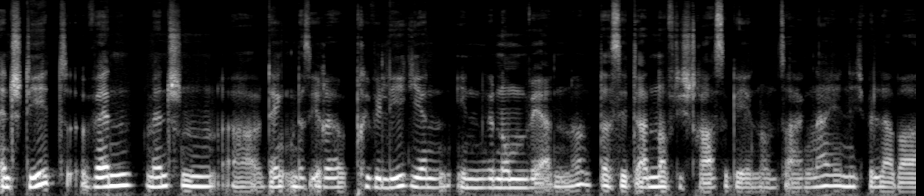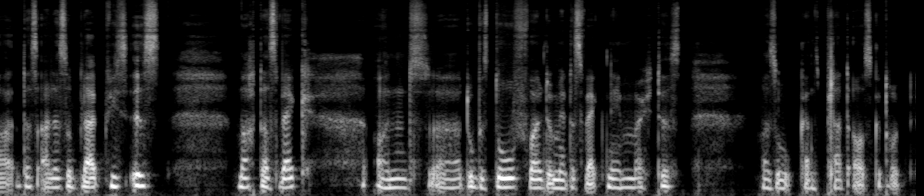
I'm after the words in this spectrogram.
entsteht, wenn Menschen äh, denken, dass ihre Privilegien ihnen genommen werden, ne? dass sie dann auf die Straße gehen und sagen, nein, ich will aber, dass alles so bleibt, wie es ist, mach das weg und äh, du bist doof, weil du mir das wegnehmen möchtest. Mal so ganz platt ausgedrückt.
